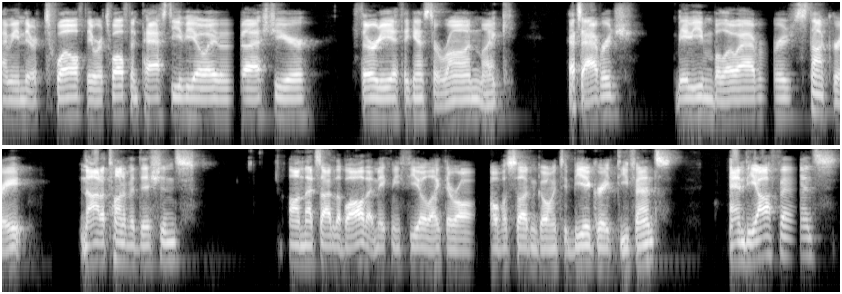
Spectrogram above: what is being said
I mean, they're 12th. They were 12th in pass DVOA last year, 30th against a run. Like, that's average, maybe even below average. It's not great. Not a ton of additions on that side of the ball that make me feel like they're all, all of a sudden going to be a great defense. And the offense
